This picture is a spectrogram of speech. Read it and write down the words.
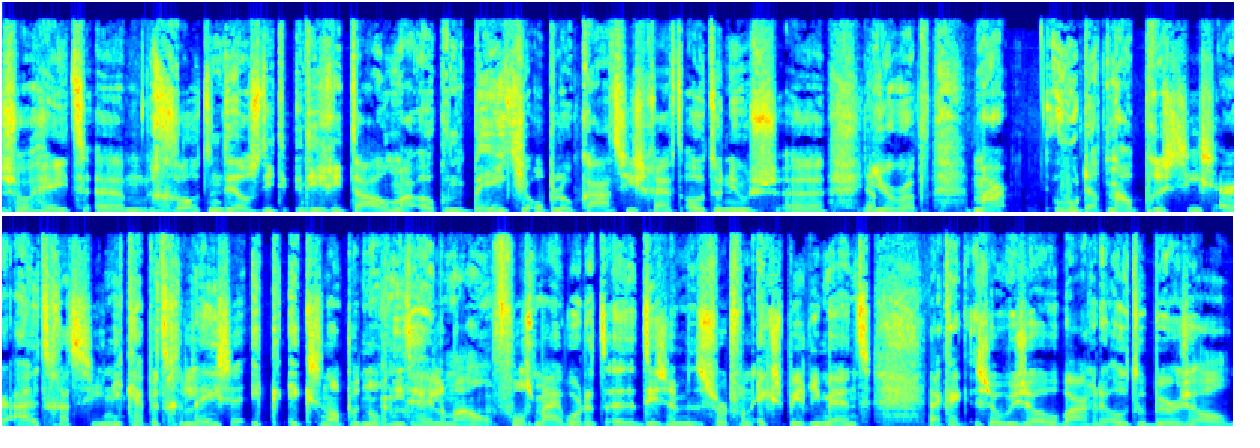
zo heet. Ehm, grotendeels di- digitaal, maar ook een beetje op locatie, schrijft Autonieuws eh Europe. Maar hoe dat nou precies eruit gaat zien, ik heb het gelezen, ik, ik snap het nog niet helemaal. Volgens mij wordt het, eh, het is een soort van experiment. Nou, kijk, sowieso waren de autobeurzen al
